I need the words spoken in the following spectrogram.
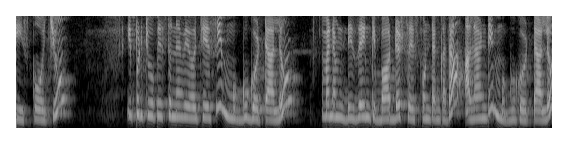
తీసుకోవచ్చు. ఇప్పుడు చూపిస్తున్నవి వచ్చేసి ముగ్గు గొట్టాలు. మనం డిజైన్కి బార్డర్స్ వేసుకుంటాం కదా అలాంటి ముగ్గు గొట్టాలు.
